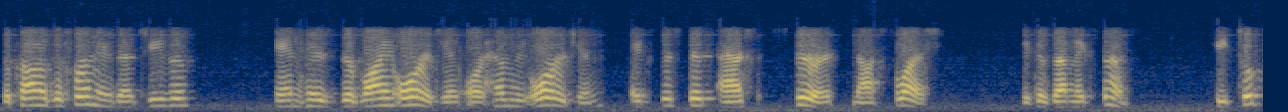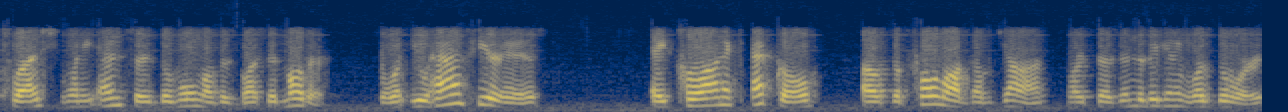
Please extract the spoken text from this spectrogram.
The Quran is affirming that Jesus, in his divine origin or heavenly origin, existed as spirit, not flesh, because that makes sense. He took flesh when he entered the womb of his blessed mother. So what you have here is a Quranic echo of the prologue of John, where it says, In the beginning was the Word,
